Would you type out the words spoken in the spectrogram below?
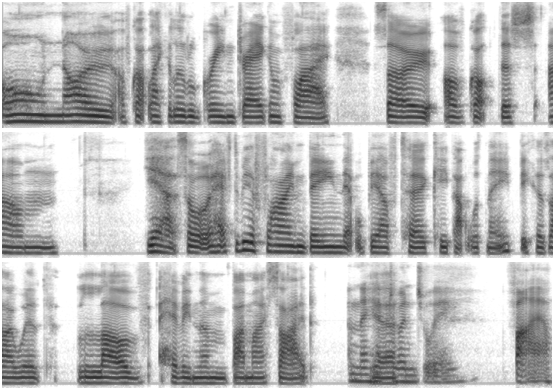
oh no, I've got like a little green dragonfly, so I've got this. Um, yeah, so it would have to be a flying being that will be able to keep up with me because I would love having them by my side. And they Yeah. have to enjoy fire.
